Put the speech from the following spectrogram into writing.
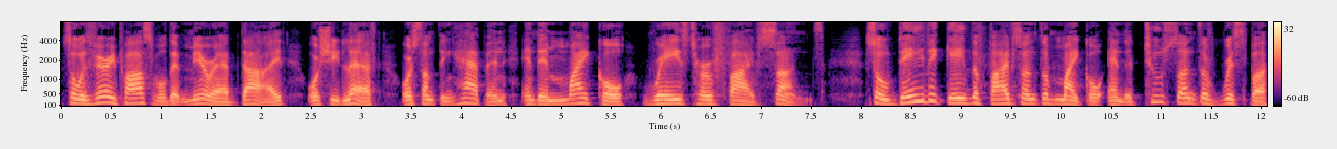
So it's very possible that Merab died or she left or something happened and then Michal raised her five sons. So David gave the five sons of Michal and the two sons of Rizpah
